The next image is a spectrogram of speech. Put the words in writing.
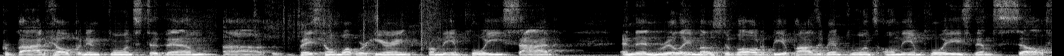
provide help and influence to them uh, based on what we're hearing from the employee side. And then really, most of all, to be a positive influence on the employees themselves.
